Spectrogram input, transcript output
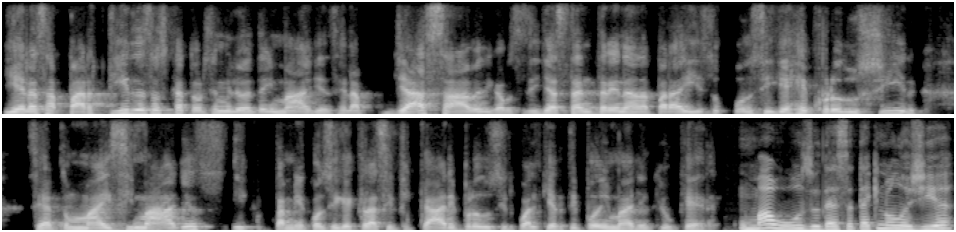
Y ellas a partir de esos 14 millones de imágenes, ella ya sabe, digamos así, ya está entrenada para eso, consigue reproducir certo? Mais imagens e também consiga classificar e produzir qualquer tipo de imagem que o queira. O mau uso dessa tecnologia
